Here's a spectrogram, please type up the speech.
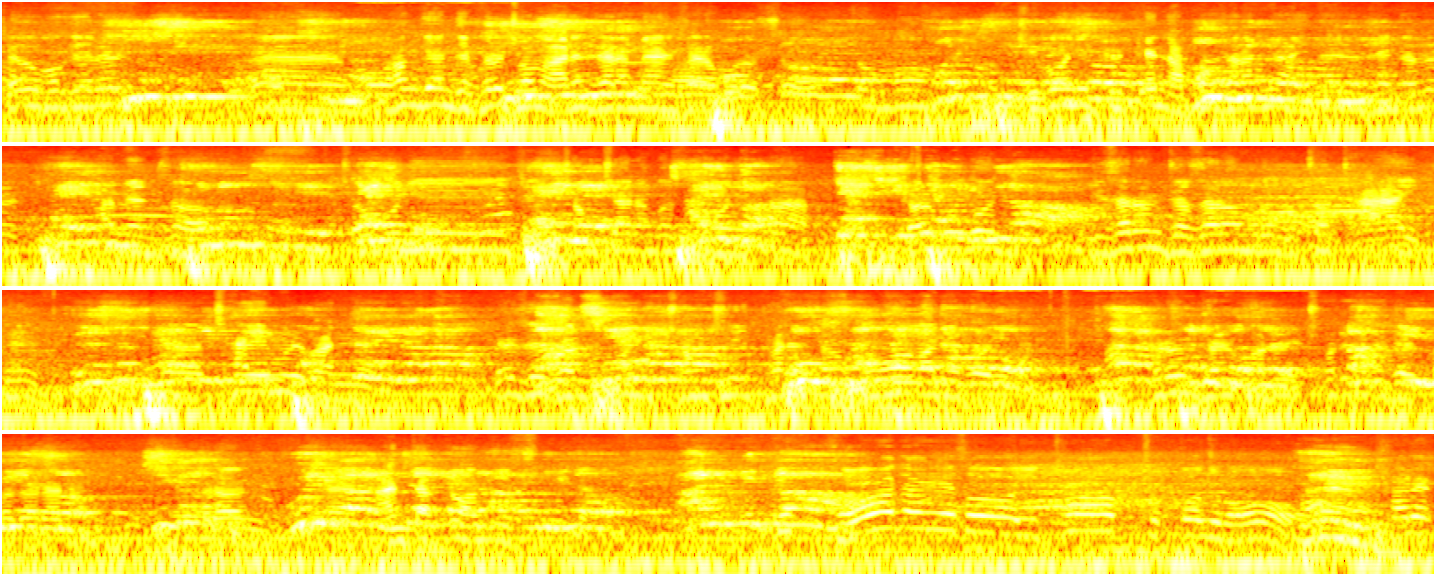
제가 보기에는 에, 뭐 황교안 대표를 좀 아는 사람이 아닌 사람으로서 또 뭐 기본이 그렇게 나쁜 사람이 아니다 이런 생각을 하면서 지금 정치하는 것을 보니까 결국은 이 사람 저 사람으로부터 다 이렇게 어, 차임을 받는 그래서 결국은 정치판에서 노화가 돼버리는 그런 결과를 초래하게 될 거다라는 그런 에, 안타까움이 있습니다. 공화당에서 이 통합 조건으로 탄핵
